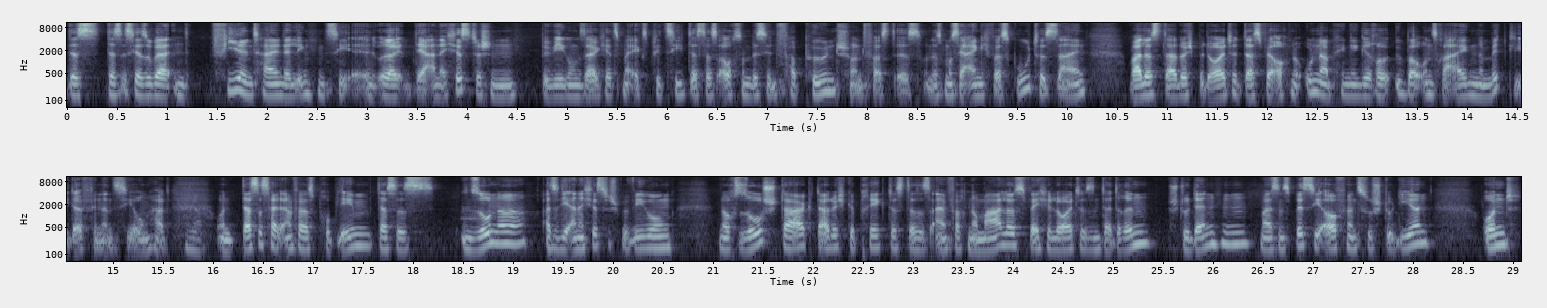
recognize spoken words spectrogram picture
das, das ist ja sogar in vielen Teilen der linken oder der anarchistischen Bewegung, sage ich jetzt mal explizit, dass das auch so ein bisschen verpönt schon fast ist. Und das muss ja eigentlich was Gutes sein, weil es dadurch bedeutet, dass wir auch eine unabhängigere über unsere eigene Mitgliederfinanzierung hat. Ja. Und das ist halt einfach das Problem, dass es so eine, also die anarchistische Bewegung noch so stark dadurch geprägt ist, dass es einfach normal ist, welche Leute sind da drin, Studenten, meistens bis sie aufhören zu studieren und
